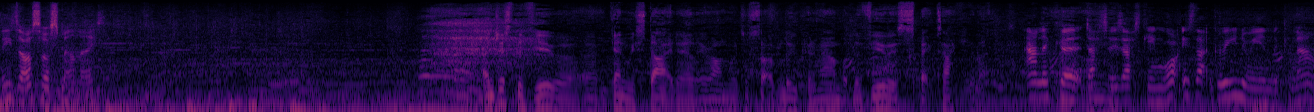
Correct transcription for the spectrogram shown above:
These also smell nice. And just the view. Uh, uh, again, we started earlier on. We're just sort of looping around, but the view is spectacular. Annika Data is asking, what is that greenery in the canal?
